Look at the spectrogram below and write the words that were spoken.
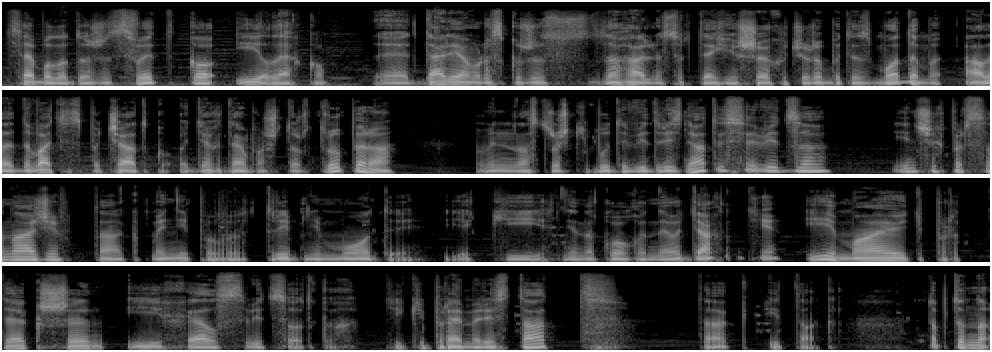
це було дуже швидко і легко. Е, Далі я вам розкажу загальну стратегію, що я хочу робити з модами, але давайте спочатку одягнемо штортрупера. Він у нас трошки буде відрізнятися від за інших персонажів. Так, мені потрібні моди, які ні на кого не одягнуті, і мають protection і health в відсотках. Тільки primary stat, так і так. Тобто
